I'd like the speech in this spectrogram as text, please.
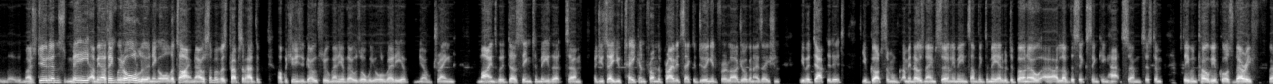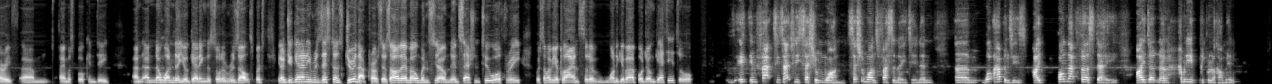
My students, me, I mean, I think we're all learning all the time. Now, some of us perhaps have had the opportunity to go through many of those or we already have, you know, trained minds, but it does seem to me that, um, as you say, you've taken from the private sector doing it for a large organization, you've adapted it, You've got some, I mean, those names certainly mean something to me. Edward de Bono, uh, I love the Six Thinking Hats um, system. Stephen Covey, of course, very, very um, famous book indeed. And, and no wonder you're getting the sort of results. But, you know, do you get any resistance during that process? Are there moments, you know, in session two or three where some of your clients sort of want to give up or don't get it or? in fact, it's actually session one. Session one's fascinating. And um, what happens is I on that first day, I don't know how many people are coming.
